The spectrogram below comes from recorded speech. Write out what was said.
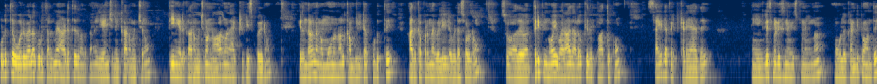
கொடுத்த ஒரு வேளை கொடுத்தாலுமே அடுத்தது வந்து பார்த்தீங்கன்னா ஏஞ்சி நிற்க ஆரம்பிச்சிடும் தீனி எடுக்க ஆரம்பிச்சிடும் நார்மல் ஆக்டிவிட்டீஸ் போயிடும். இருந்தாலும் நாங்கள் மூணு நாள் கம்ப்ளீட்டாக கொடுத்து அதுக்கப்புறம் தான் வெளியில் விட சொல்கிறோம் ஸோ அது திருப்பி நோய் வராத அளவுக்கு இது பார்த்துக்கும் சைடு எஃபெக்ட் கிடையாது. நீங்கள் இங்கிலீஷ் மெடிசனை யூஸ் பண்ணிங்கன்னா உங்களுக்கு கண்டிப்பாக வந்து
